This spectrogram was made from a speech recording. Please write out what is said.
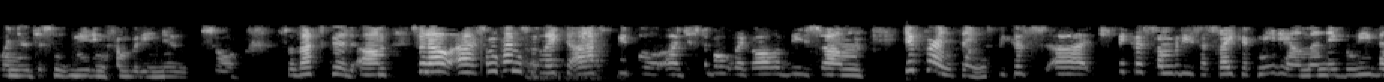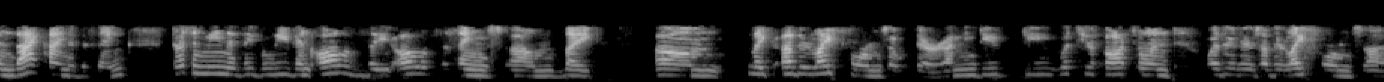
when you're just meeting somebody new. So, so that's good. Um, so now, uh, sometimes we like to ask people uh, just about like all of these um, different things because uh, just because somebody's a psychic medium and they believe in that kind of a thing doesn't mean that they believe in all of the all of the things um, like um, like other life forms out there. I mean, do you, do you, what's your thoughts on whether there's other life forms uh,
